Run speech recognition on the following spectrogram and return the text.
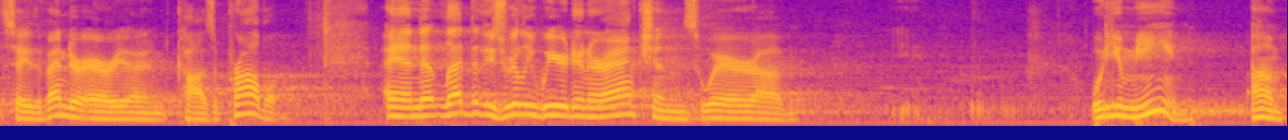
say, the vendor area and cause a problem. And it led to these really weird interactions where, uh, what do you mean? Um,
